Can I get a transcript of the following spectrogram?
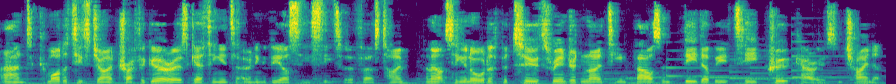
And commodities giant Trafigura is getting into owning VLCCs for the first time, announcing an order for two 319,000 DWT crude carriers in China.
